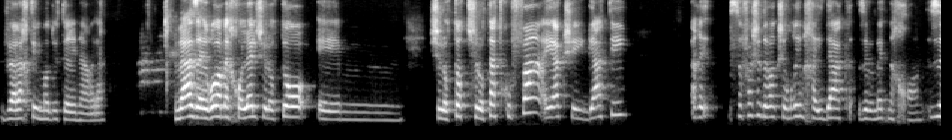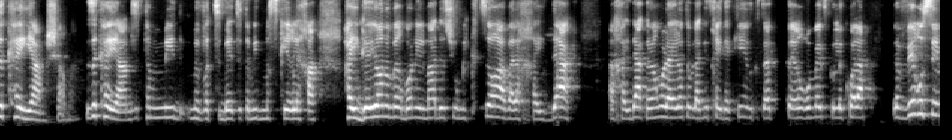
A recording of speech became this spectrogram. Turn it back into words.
והלכתי ללמוד וטרינריה. ואז האירוע המחולל של, אותו, של, אותו, של אותה תקופה היה כשהגעתי, הרי בסופו של דבר כשאומרים חיידק זה באמת נכון, זה קיים שם, זה קיים, זה תמיד מבצבץ, זה תמיד מזכיר לך, ההיגיון אומר בוא נלמד איזשהו מקצוע, אבל החיידק, החיידק, היום אולי לא טוב להגיד חיידקים, זה קצת רומז לכל ה... לווירוסים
